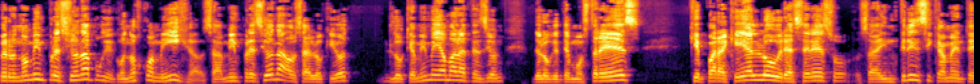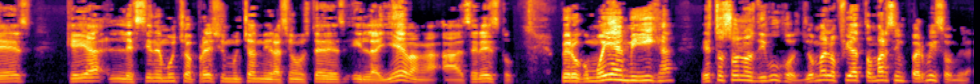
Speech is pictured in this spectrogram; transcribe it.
pero no me impresiona porque conozco a mi hija, o sea, me impresiona, o sea, lo que yo, lo que a mí me llama la atención de lo que te mostré es que para que ella logre hacer eso, o sea, intrínsecamente es que ella les tiene mucho aprecio y mucha admiración a ustedes y la llevan a, a hacer esto. Pero como ella es mi hija, estos son los dibujos. Yo me los fui a tomar sin permiso, mira.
